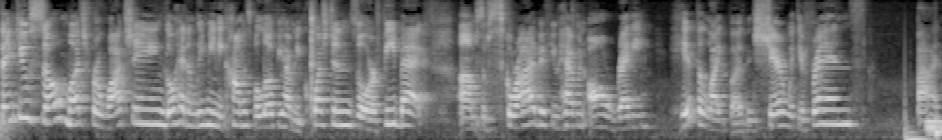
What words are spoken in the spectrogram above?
Thank you so much for watching. Go ahead and leave me any comments below if you have any questions or feedback. Um, subscribe if you haven't already hit the like button, share with your friends. Bye.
